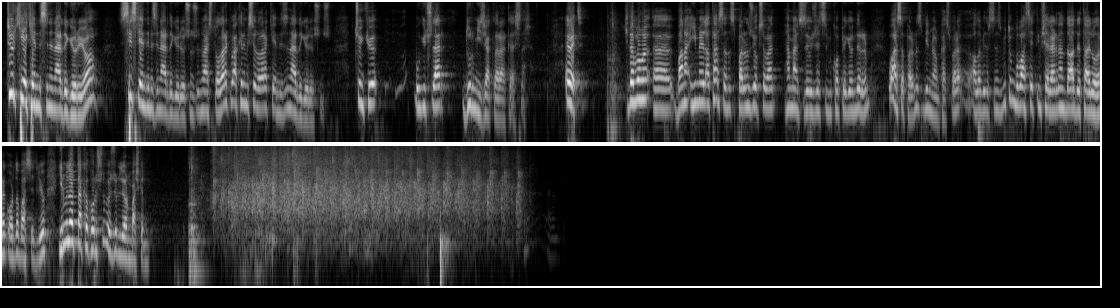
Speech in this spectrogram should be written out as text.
Türkiye kendisini nerede görüyor? Siz kendinizi nerede görüyorsunuz üniversite olarak ve akademisyen olarak kendinizi nerede görüyorsunuz? Çünkü bu güçler durmayacaklar arkadaşlar. Evet, kitabımı e, bana e-mail atarsanız paranız yoksa ben hemen size ücretsiz bir kopya gönderirim. Varsa paranız bilmiyorum kaç para alabilirsiniz. Bütün bu bahsettiğim şeylerden daha detaylı olarak orada bahsediliyor. 24 dakika konuştum özür diliyorum başkanım.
